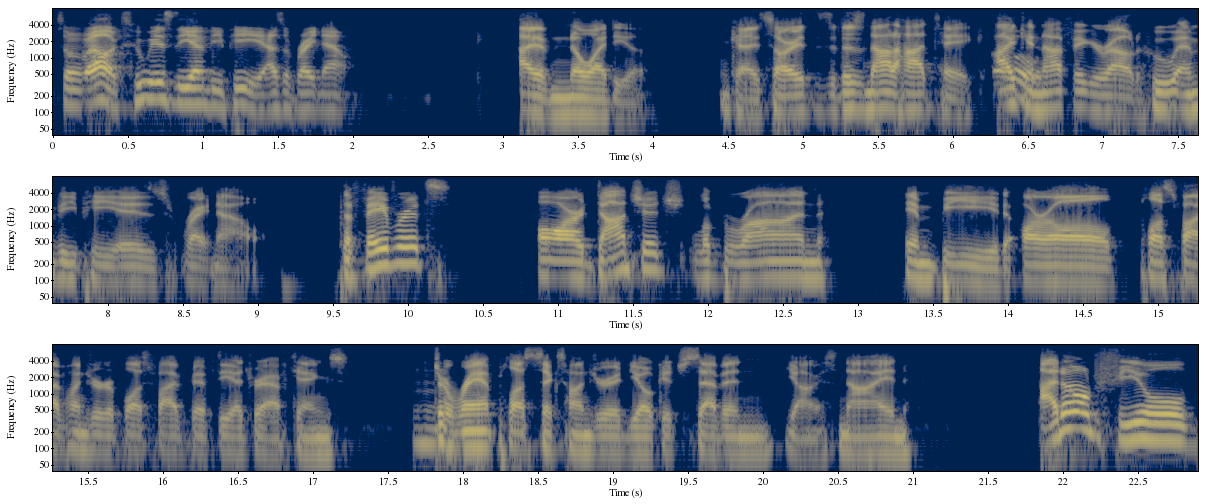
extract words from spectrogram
So, Alex, who is the MVP as of right now? I have no idea. Okay, sorry, this is not a hot take. Oh. I cannot figure out who MVP is right now. The favorites are Doncic, LeBron, Embiid are all plus 500 or plus 550 at DraftKings. Mm-hmm. Durant plus 600, Jokic 7, Giannis 9. I don't feel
